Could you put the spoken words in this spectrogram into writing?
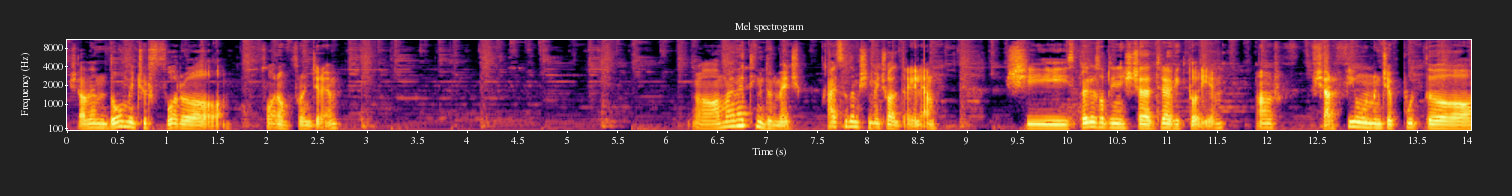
și avem două meciuri fără, fără înfrângere. Am mai avea timp de un meci. Hai să dăm și meciul al treilea. Și sper să obținem și cea de-a treia victorie. Și ar fi un început uh,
